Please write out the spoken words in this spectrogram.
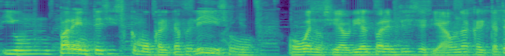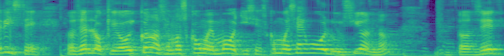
y un paréntesis como carita feliz o, o, bueno, si habría el paréntesis sería una carita triste. Entonces, lo que hoy conocemos como emojis es como esa evolución, ¿no? Entonces,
